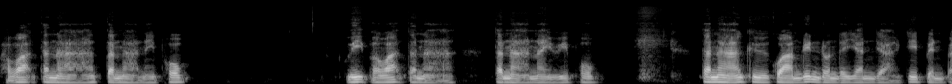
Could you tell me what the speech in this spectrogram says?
ภาวะตัณหาตัณหาในภพ วิภาวะตัณหาตัณหาในวิภพตัณหาคือความดิ้นรนทยันอยากที่เป็นไป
